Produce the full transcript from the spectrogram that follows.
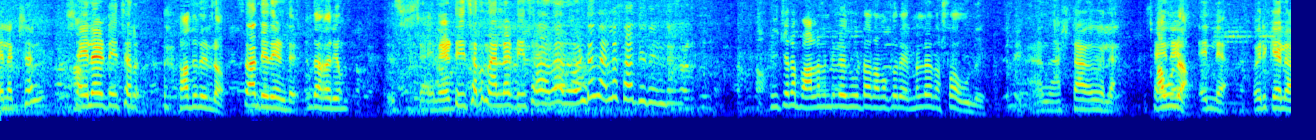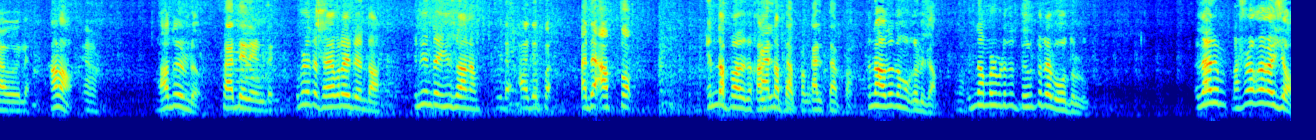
Election Shaila teacher. സാധ്യതയുണ്ടോ? സാധ്യതയുണ്ട്. എന്താ കാര്യം? ശൈല ടീച്ചർ നല്ല ടീച്ചറാണ്. അതുകൊണ്ട് നല്ല സാധ്യതയുണ്ട്. ടീച്ചറെ പാർലമെന്റിലേക്ക് വിട്ടാൽ നമുക്കൊരു എം എൽ എ നഷ്ടമാവൂലേ? ആ, നഷ്ടാവൂല. ആവൂല? ഇല്ല. ഒരിക്കലും ആവൂല. ആണോ? ആ. അതുണ്ട് സാധ്യതയുണ്ട്. ഇവിടുത്തെ ഫേവറേറ്റ് എന്താ? ഇനി എന്താ ഈ സാധനം? ഇവിടെ അത് പ- അത് അപ്പം. എന്താ കൽത്തപ്പം? കൽത്തപ്പം കൽത്തപ്പം. എന്നാ അത് നമുക്ക് എടുക്കാം. ഇന്ന് നമ്മൾ ഇവിടുത്തെ തീർത്തിട്ടേ പോകത്തുള്ളൂ. എല്ലാവരും ഭക്ഷണമൊക്കെ കഴിച്ചോ?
